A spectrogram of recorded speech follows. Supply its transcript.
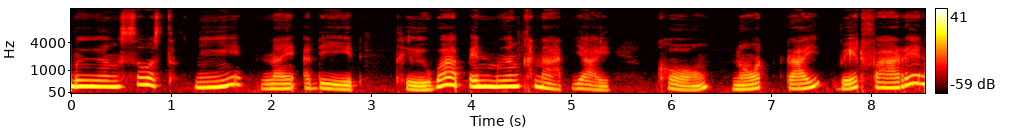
เมืองโซสนี้ในอดีต ถือว่าเป็นเมืองขนาดใหญ่ของนอร์ทไรเวสฟาเรน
